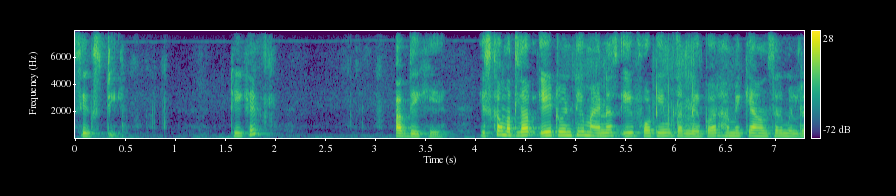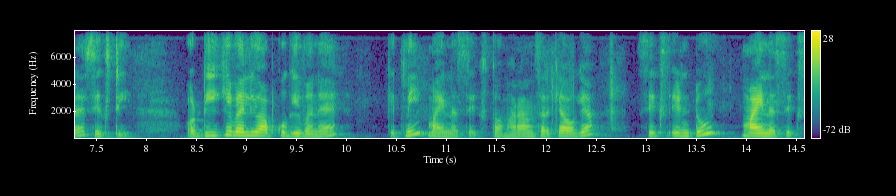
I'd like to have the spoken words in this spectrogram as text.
sixty ठीक है? अब देखिए, इसका मतलब A twenty minus A fourteen करने पर हमें क्या आंसर मिल रहा है? सिक्सटी और डी की वैल्यू आपको गिवन है कितनी? Minus six. तो हमारा आंसर क्या हो गया? Six into minus six.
